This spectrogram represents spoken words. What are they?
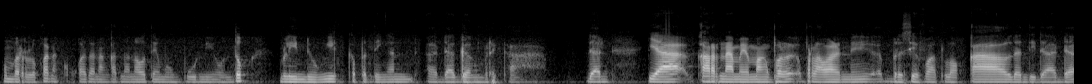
memerlukan kekuatan angkatan laut yang mumpuni untuk melindungi kepentingan uh, dagang mereka. Dan ya karena memang per perlawanan ini bersifat lokal dan tidak ada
